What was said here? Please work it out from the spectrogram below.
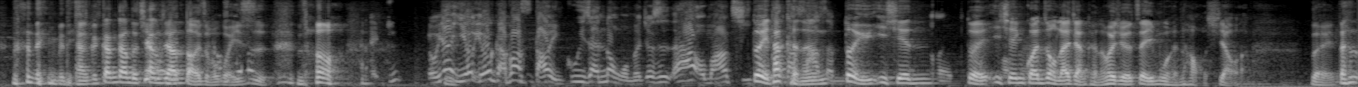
那你们两个刚刚的呛声到底怎么回事？你知道吗？我要有有搞不好是导演故意在弄我们，就是啊，我们要期待。对他可能对于一些对一些观众来讲，可能会觉得这一幕很好笑啊。对，但是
